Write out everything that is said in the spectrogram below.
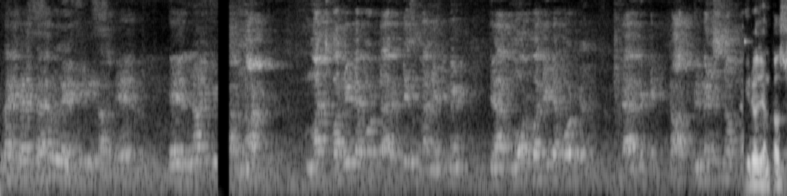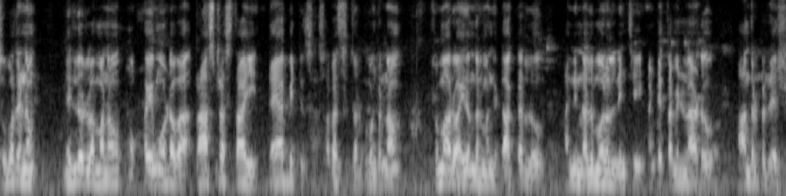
like that several entities are there. They will not, be- are not much worried about diabetes management. They are more worried about diabetic talk prevention of ఈరోజు ఎంతో శుభదినం నెల్లూరులో మనం ముప్పై మూడవ రాష్ట్ర స్థాయి డయాబెటీస్ సదస్సు జరుపుకుంటున్నాం సుమారు ఐదు వందల మంది డాక్టర్లు అన్ని నలుమూలల నుంచి అంటే తమిళనాడు ఆంధ్రప్రదేశ్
